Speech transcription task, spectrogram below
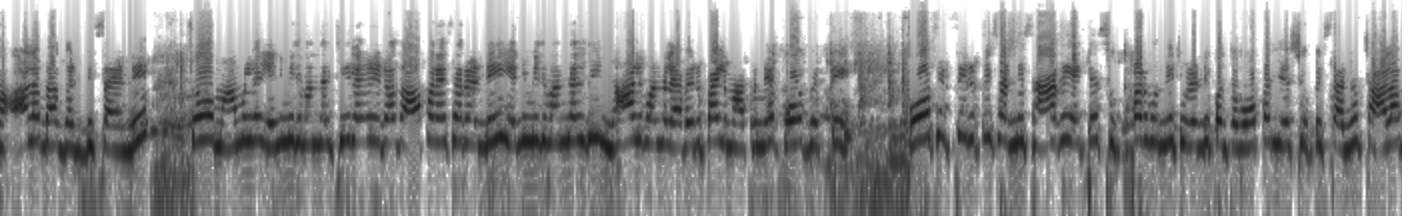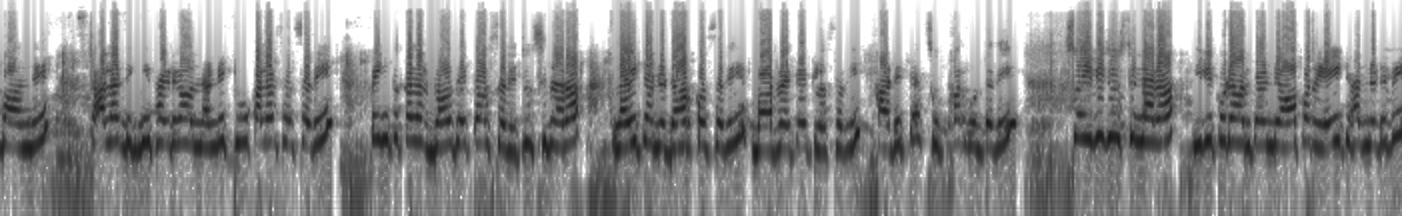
చాలా బాగా కనిపిస్తాయండి. సో మామూలుగా ఎనిమిది వందల చీరలు ఈ రోజు ఆఫర్ వేసారండి ఎనిమిది వందలది నాలుగు వందల యాభై రూపాయలు మాత్రమే four fifty. Four fifty rupees అండి. శారీ అయితే సూపర్గా ఉంది. చూడండి కొంచెం ఓపెన్ చేసి చూపిస్తాను. చాలా బాగుంది. చాలా డిగ్నిఫైడ్గా ఉందండి. టూ కలర్స్ వస్తది. పింక్ కలర్ బ్లౌజ్ అయితే వస్తుంది. చూస్తున్నారా? లైట్ అండ్ డార్క్ వస్తుంది. బార్డర్ అయితే ఇట్లా వస్తుంది. కడితే సూపర్గా ఉంటది. సో ఇవి చూస్తున్నారా? ఇవి కూడా అంతే అండి. ఆఫర్ ఎయిట్ హండ్రెడ్ ఇవి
